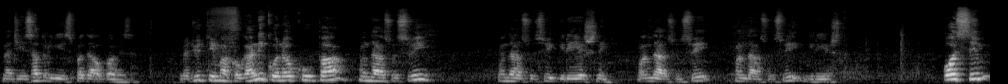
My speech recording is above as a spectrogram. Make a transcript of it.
znači sad drugi ispada obaveza. Međutim, ako ga niko ne okupa, onda su svi, onda su svi griješni. Onda su svi, onda su svi griješni. Osim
